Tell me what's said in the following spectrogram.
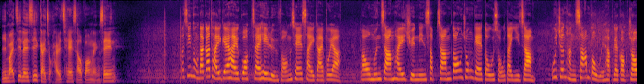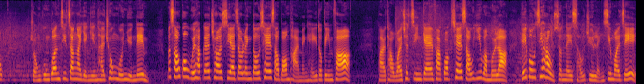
而米捷利斯繼續喺車手榜領先。我先同大家睇嘅係國際汽聯房車世界盃啊！澳門站係全年十站當中嘅倒數第二站，會進行三個回合嘅角逐，總冠軍之爭啊仍然係充滿懸念。咁首個回合嘅賽事啊就令到車手榜排名起到變化，排頭位出戰嘅法國車手伊雲梅拿起步之後順利守住領先位置，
